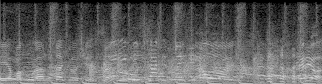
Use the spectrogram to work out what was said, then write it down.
я могу отдать вообще. Вперед!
